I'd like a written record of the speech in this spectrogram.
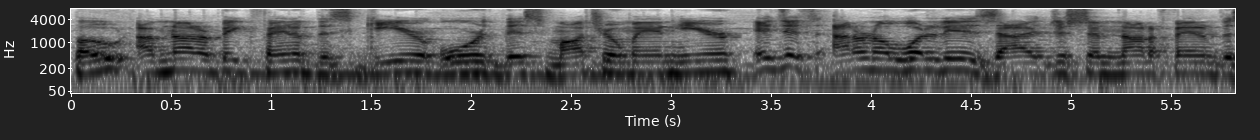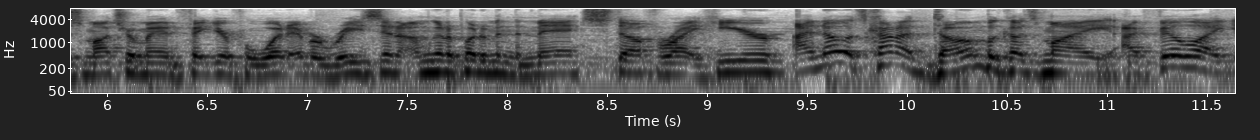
boat. I'm not a big fan of this gear or this Macho Man here. It's just, I don't know what it is. I just am not a fan of this Macho Man figure for whatever reason. I'm going to put him in the meh stuff right here. I know it's kind of dumb because my, I feel like,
